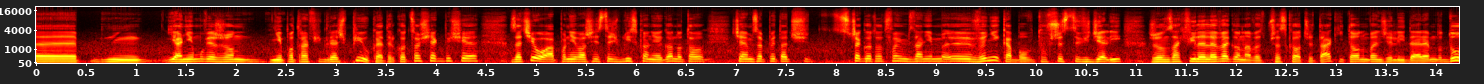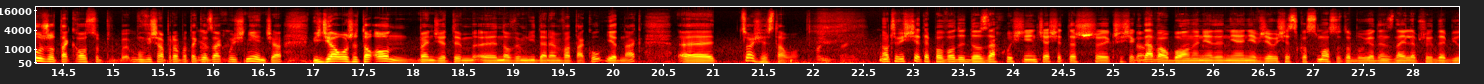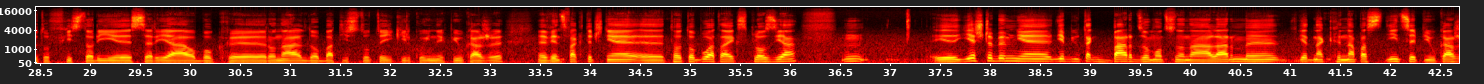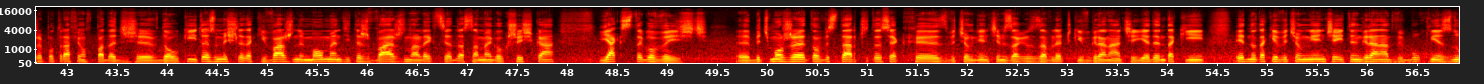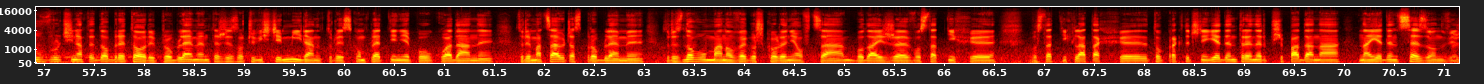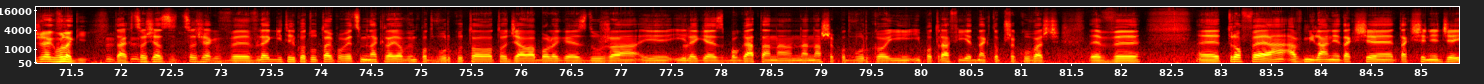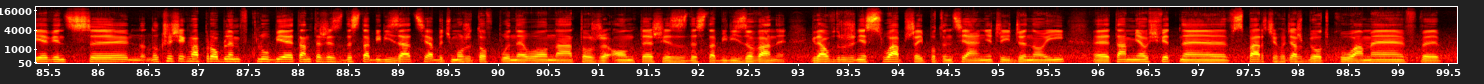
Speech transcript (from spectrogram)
mm, Ja nie mówię, że on nie potrafi grać w piłkę, tylko coś jakby się zacięło, a ponieważ jesteś blisko niego, no to chciałem zapytać, z czego to twoim zdaniem e, wynika, bo tu wszyscy widzieli, że on za chwilę lewego nawet przeskoczy, tak? I to on będzie liderem. No dużo tak osób, mówisz a propos tego zachłyśnięcia, widziało, że to on będzie tym e, nowym liderem w ataku jednak. E, Co się stało? No oczywiście te powody do zachłyśnięcia się też e, Krzysiek dawał, bo one nie, nie, nie wzięły się z kosmosu. To był jeden z najlepszych debiutów w historii Serie A obok e, Ronaldo, Batistuty i kilku innych piłkarzy, więc faktycznie to, to była ta eksplozja. Mm, Jeszcze bym nie, nie bił tak bardzo mocno na alarm, jednak napastnicy, piłkarze potrafią wpadać w dołki i to jest myślę taki ważny moment i też ważna lekcja dla samego Krzyśka, jak z tego wyjść. E, Być może to wystarczy, to jest jak e, z wyciągnięciem za- zawleczki w granacie. Jeden taki, jedno takie wyciągnięcie i ten granat wybuchnie, znów wróci na te dobre tory. Problemem też jest oczywiście Milan, który jest kompletnie niepoukładany, który ma cały czas problemy, który znowu ma nowego szkoleniowca, bodajże w ostatnich, e, w ostatnich latach to praktycznie jeden trener przypada na, na jeden sezon. Więc... Że jak w Legii. Tak, coś, jak- coś jak w, w Legii, tylko tutaj powiedzmy na krajowym podwórku to, to działa, bo Legia jest duża i, i Legia jest bogata na, na nasze podwórko i, i potrafi jednak to przekuwać w e, trofea, a w Milanie tak się, tak się nie dzieje, więc e, no, no Krzysiek ma problem w klubie, tam też jest destabilizacja, być może to wpłynęło na to, że on też jest zdestabilizowany. Grał w drużynie słabszej potencjalnie, czyli Genoi, E, tam miał świetne wsparcie chociażby od Kouame,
